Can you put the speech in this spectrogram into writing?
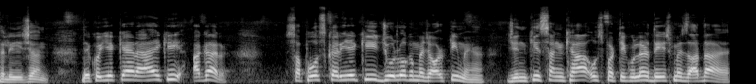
religion देखो, ये कह रहा है कि अगर सपोज़ करिए कि जो लोग मेजॉरिटी में हैं, जिनकी संख्या उस पर्टिकुलर देश में ज़्यादा है,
